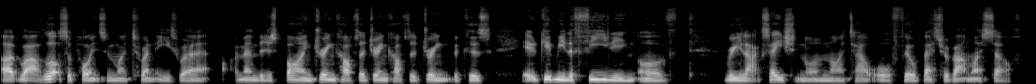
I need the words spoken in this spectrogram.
uh, well, lots of points in my 20s where I remember just buying drink after drink after drink because it would give me the feeling of relaxation on a night out or feel better about myself.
